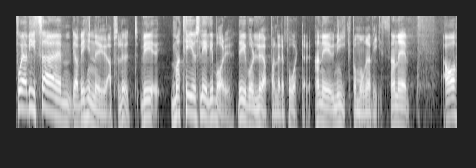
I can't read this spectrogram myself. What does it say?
får jag visa... Ja, vi hinner ju absolut. Vi, Matteus Liljeborg, det är ju vår löpande reporter. Han är unik på många vis. Han är, ja,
